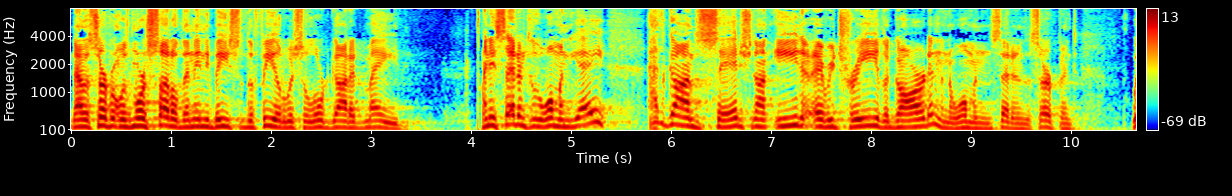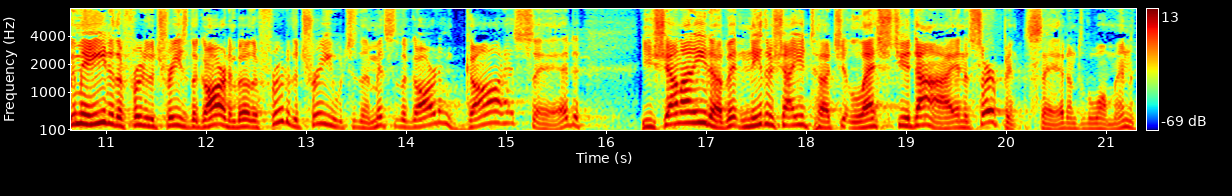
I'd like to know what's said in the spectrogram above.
Now the serpent was more subtle than any beast of the field which the Lord God had made. And he said unto the woman, Yea, hath God said, You should not eat of every tree of the garden? And the woman said unto the serpent, We may eat of the fruit of the trees of the garden, but of the fruit of the tree which is in the midst of the garden, God has said, You shall not eat of it, neither shall you touch it, lest you die. And the serpent said unto the woman,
